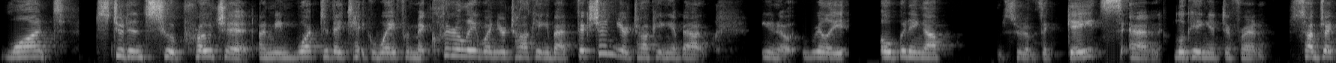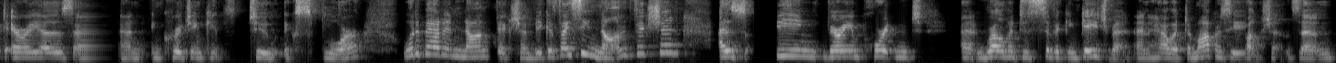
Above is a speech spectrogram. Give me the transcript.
want students to approach it? I mean, what do they take away from it? Clearly, when you're talking about fiction, you're talking about, you know, really opening up sort of the gates and looking at different subject areas and, and, encouraging kids to explore. What about in nonfiction? Because I see nonfiction as being very important and relevant to civic engagement and how a democracy functions and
